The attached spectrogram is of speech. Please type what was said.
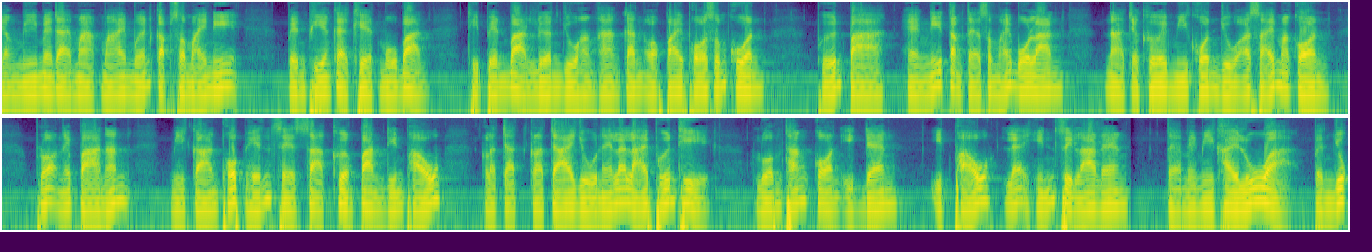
ยังมีไม่ได้มากมายเหมือนกับสมัยนี้ เป็นเพียงแค่เขตหมู่บ้าน ที่เป็นบ้านเรือนอยู่ห่างๆกันออกไปพอสมควร ผืนป่าแห่งนี้ตั้งแต่สมัยโบราณ น่าจะเคยมีคนอยู่อาศัยมาก่อน เพราะในป่านั้นมีการพบเห็นเศษซากเครื่องปั้นดินเผา กระจัดกระจายอยู่ในหลาย ๆ พื้นที่ รวมทั้งก้อนอิฐแดง อิฐเผาและหินศิลาแดง แต่ไม่มีใครรู้ว่าเป็นยุค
